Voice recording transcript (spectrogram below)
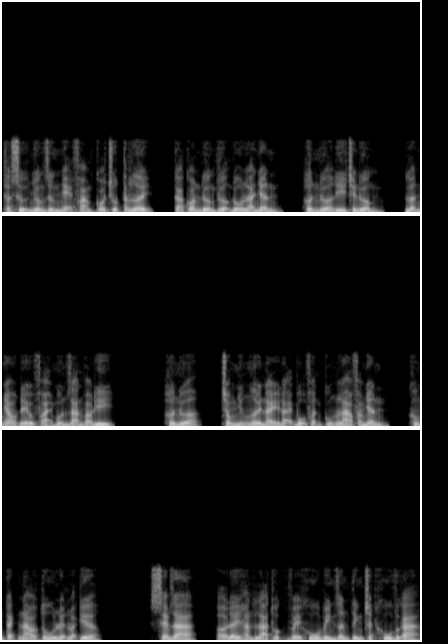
thật sự nhường rừng nhẹ phàm có chút tắt lưới, cả con đường thượng đô là nhân, hơn nữa đi trên đường, lẫn nhau đều phải muốn dán vào đi. Hơn nữa, trong những người này đại bộ phận cũng là phạm nhân, không cách nào tu luyện loại kia. Xem ra, ở đây hẳn là thuộc về khu bình dân tính chất khu vực a.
